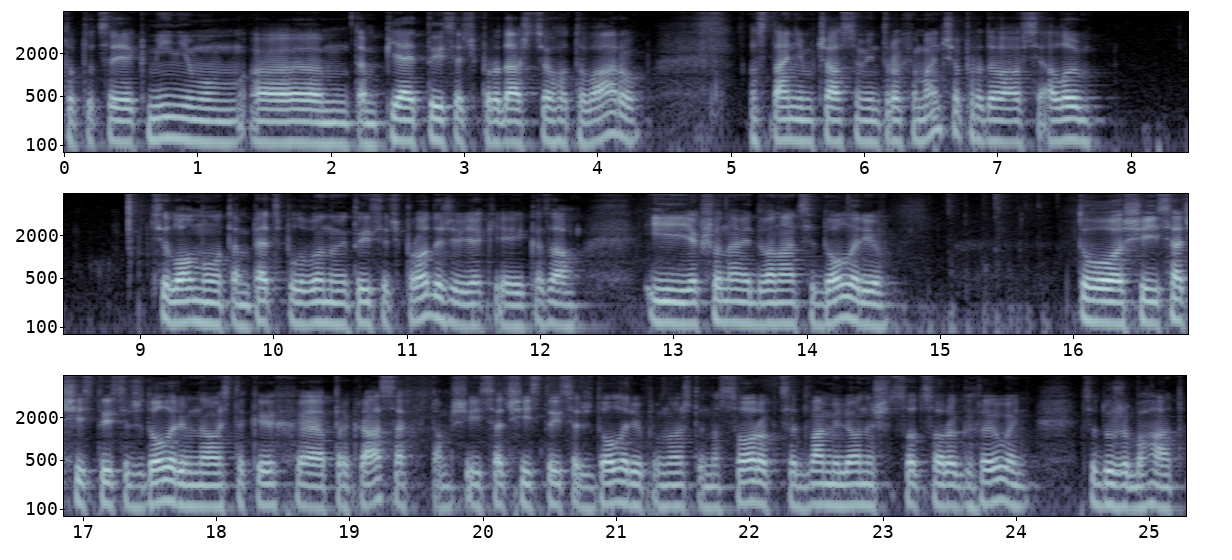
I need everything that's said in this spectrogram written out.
тобто це як мінімум е, там 5 тисяч продаж цього товару. Останнім часом він трохи менше продавався, але в цілому там 5,5 тисяч продажів, як я і казав. І якщо навіть 12 доларів, то 66 тисяч доларів на ось таких е, прикрасах, там 66 тисяч доларів помножити на 40, це 2 мільйони 640 гривень. Це дуже багато.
